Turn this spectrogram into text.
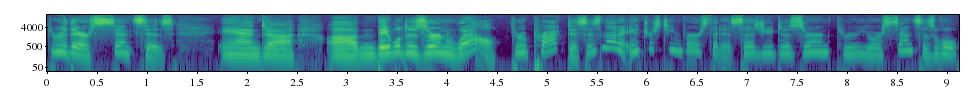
through their senses and uh, um, they will discern well through practice. Isn't that an interesting verse that it says you discern through your senses? Well,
